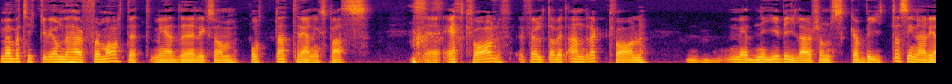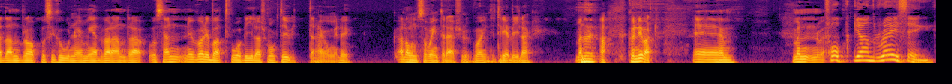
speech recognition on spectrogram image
Men vad tycker vi om det här formatet med eh, liksom åtta träningspass, eh, ett kval följt av ett andra kval med nio bilar som ska byta sina redan bra positioner med varandra och sen, nu var det bara två bilar som åkte ut den här gången. Det, Alonso var inte där så det var inte tre bilar. Men, ja, kunde ju varit. Eh, men... Top Gun Racing.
